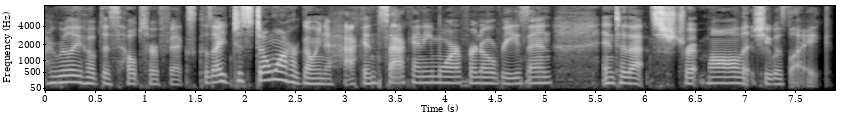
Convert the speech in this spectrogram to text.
I really hope this helps her fix because I just don't want her going to Hackensack anymore for no reason into that strip mall that she was like.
